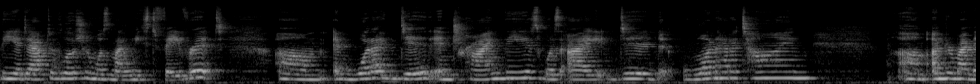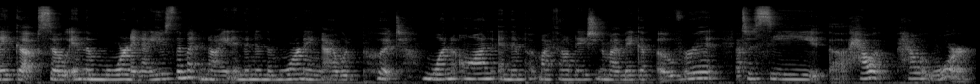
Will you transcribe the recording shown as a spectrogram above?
the Adaptive Lotion, was my least favorite. Um, and what I did in trying these was I did one at a time um, under my makeup. So in the morning, I use them at night, and then in the morning, I would put one on and then put my foundation and my makeup over it to see uh, how it how it wore.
